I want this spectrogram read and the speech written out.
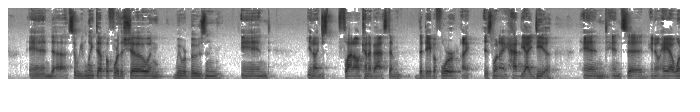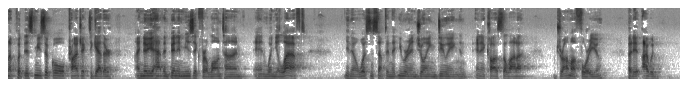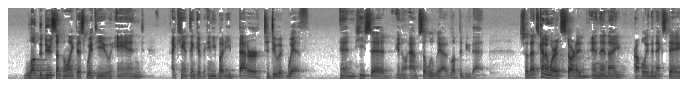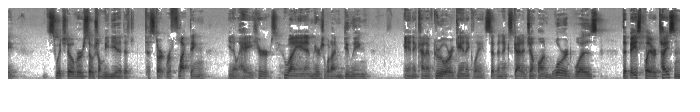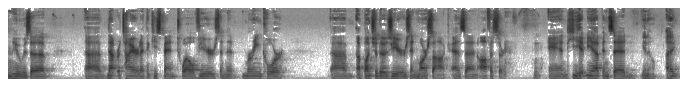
And uh, so we linked up before the show, and we were boozing. And you know, I just flat out kind of asked him the day before I is when I had the idea, and and said, you know, hey, I want to put this musical project together. I know you haven't been in music for a long time, and when you left, you know, it wasn't something that you were enjoying doing, and, and it caused a lot of drama for you. But it, I would love to do something like this with you, and I can't think of anybody better to do it with. And he said, you know, absolutely, I would love to do that. So that's kind of where it started. And then I probably the next day switched over social media to, to start reflecting, you know, hey, here's who I am, here's what I'm doing. And it kind of grew organically. So the next guy to jump on board was the bass player Tyson, who was a uh, not retired. I think he spent 12 years in the Marine Corps, um, a bunch of those years in MARSOC as an officer. Hmm. And he hit me up and said, you know, I,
